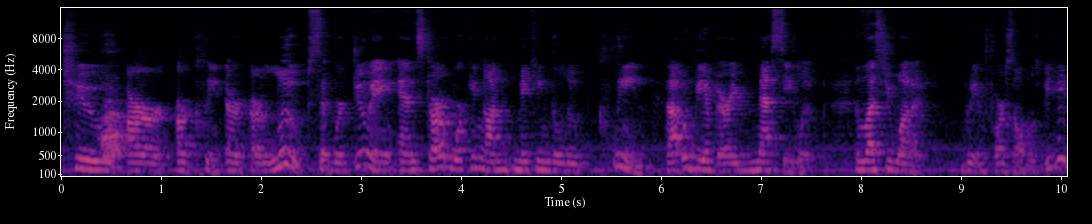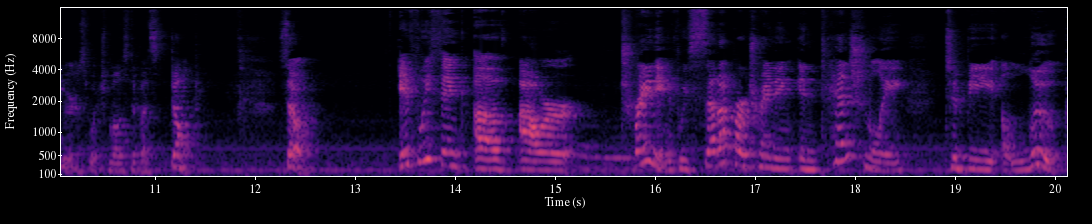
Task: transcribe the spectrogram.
to our our clean our, our loops that we're doing and start working on making the loop clean. That would be a very messy loop unless you want to reinforce all those behaviors, which most of us don't. So, if we think of our training, if we set up our training intentionally to be a loop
